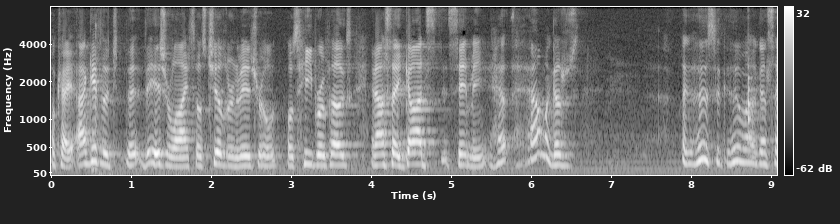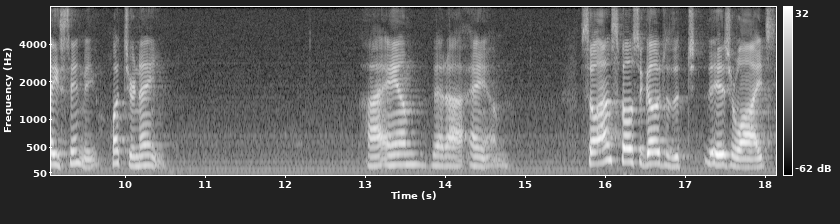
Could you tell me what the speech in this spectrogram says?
Okay, I give the, the, the, Israelites, those children of Israel, those Hebrew folks, and I say, God sent me. How, how am I going to, who's, who am I going to say sent me? What's your name? I am that I am. So I'm supposed to go to the, the Israelites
